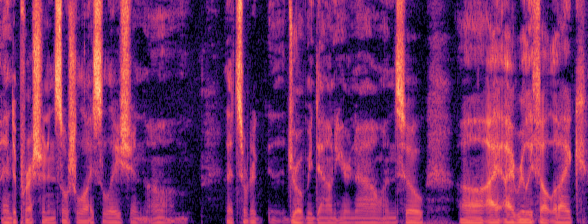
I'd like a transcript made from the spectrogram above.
and depression and social isolation um, that sort of uh, drove me down here now. And so uh, I, I really felt like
